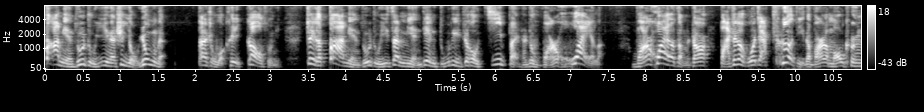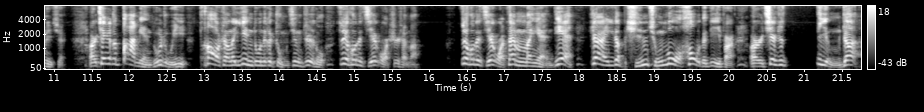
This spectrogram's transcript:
大缅族主义呢是有用的。但是我可以告诉你，这个大缅族主义在缅甸独立之后，基本上就玩坏了。玩坏了怎么着？把这个国家彻底的玩到茅坑里去。而且这个大缅族主义套上了印度那个种姓制度，最后的结果是什么？最后的结果，在缅甸这样一个贫穷落后的地方，而且是顶着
